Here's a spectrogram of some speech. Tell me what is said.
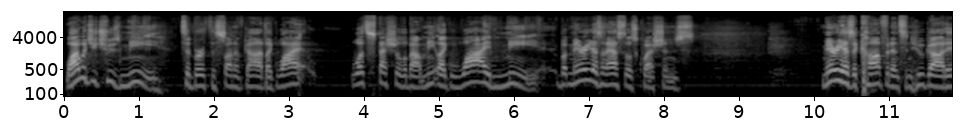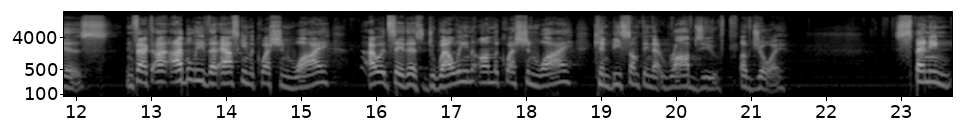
why would you choose me to birth the Son of God? Like, why? What's special about me? Like, why me? But Mary doesn't ask those questions. Mary has a confidence in who God is. In fact, I, I believe that asking the question why, I would say this dwelling on the question why can be something that robs you of joy spending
